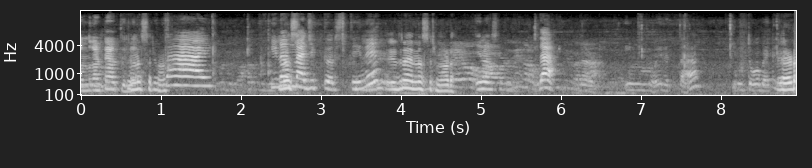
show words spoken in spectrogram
ಒಂದು ಗಂಟೆ ಇನ್ನೂ ಸರಿ ಮಾಡು. ಬಾಯ್. ಇನ್ನೊಂದು ಮ್ಯಾಜಿಕ್ ತೋರಿಸ್ತೀನಿ. ಇದನ್ನ ಇನ್ನೂ ಸರಿ ಮಾಡು. ಇನ್ನೊಂದು ದಾ. ಹಿಂಗ್ ಇರುತ್ತಾ? ಹಿಂಗ್ ತಗೋಬೇಕು. ಎರಡ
